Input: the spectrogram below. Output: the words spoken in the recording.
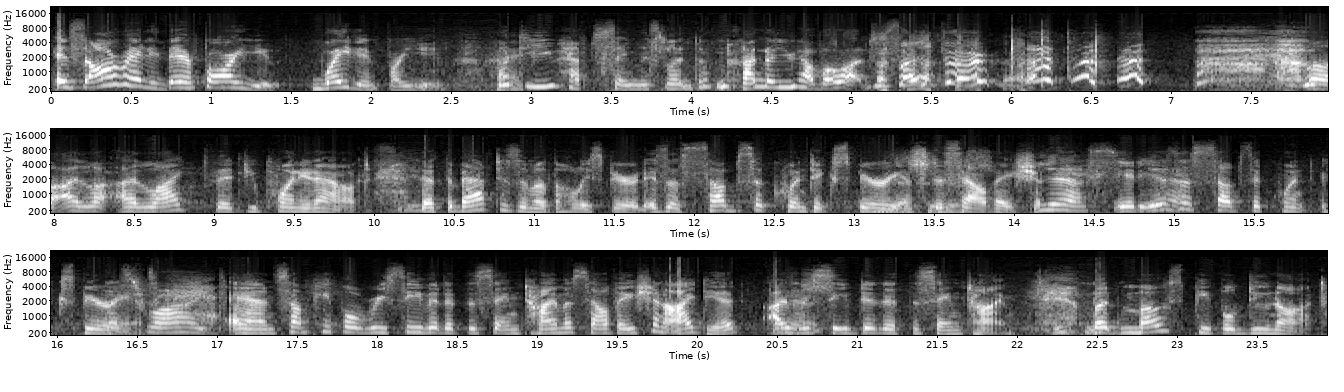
It's already there for you, waiting for you. What do you have to say, Miss Linda? I know you have a lot to say too. well, I, li- I liked that you pointed out that the baptism of the Holy Spirit is a subsequent experience yes, to salvation. Yes. it is yes. a subsequent experience. That's right. And some people receive it at the same time as salvation. I did. I yes. received it at the same time. Mm-hmm. But most people do not.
